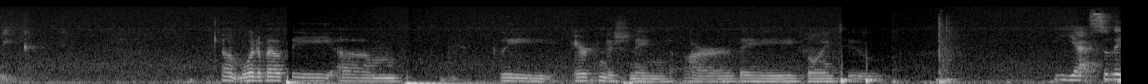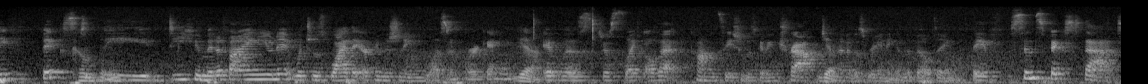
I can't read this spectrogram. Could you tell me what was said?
week. Um, what about the, um, the air conditioning? Are they going to, Yes, so they fixed the dehumidifying unit, which was why the air conditioning wasn't working. Yeah. It was just like all that condensation was getting trapped Yeah. and then it was raining in the building. They've since fixed that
